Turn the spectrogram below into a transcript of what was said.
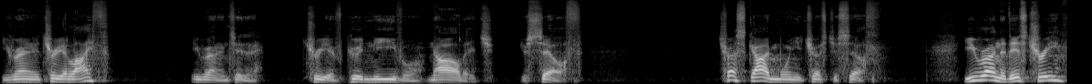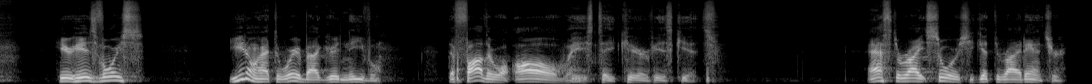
You run into the tree of life, you run into the tree of good and evil, knowledge, yourself. Trust God more than you trust yourself. You run to this tree, hear his voice, you don't have to worry about good and evil. The Father will always take care of his kids. Ask the right source, you get the right answer.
